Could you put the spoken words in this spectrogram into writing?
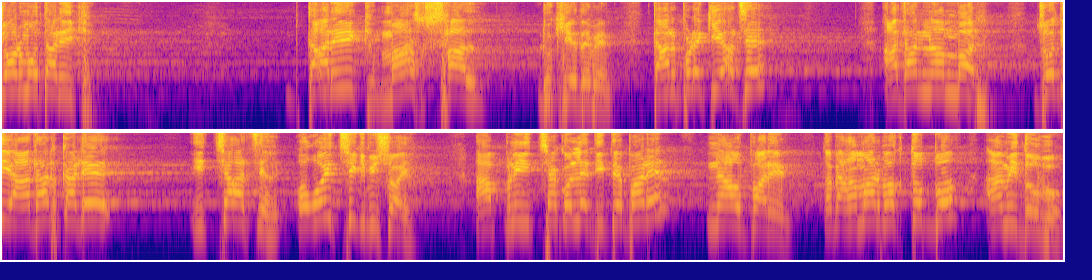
জন্ম তারিখ। তারিখ, মাস, সাল ঢুকিয়ে দেবেন। তারপরে কি আছে? আধার নাম্বার। যদি আধার কার্ডে ইচ্ছা আছে ঐচ্ছিক বিষয়। আপনি ইচ্ছা করলে দিতে পারেন, নাও পারেন। তবে আমার বক্তব্য, আমি দেবো।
